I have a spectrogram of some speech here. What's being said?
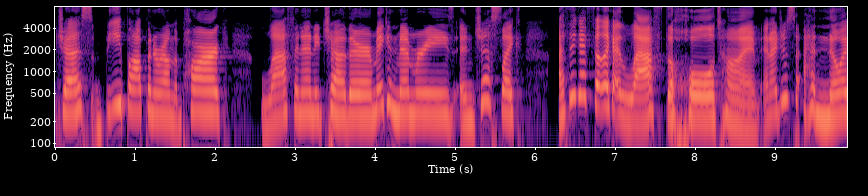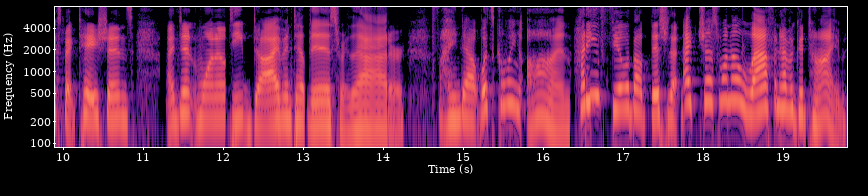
just be bopping around the park, laughing at each other, making memories, and just like, I think I felt like I laughed the whole time. And I just had no expectations. I didn't want to deep dive into this or that or find out what's going on. How do you feel about this or that? I just want to laugh and have a good time,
